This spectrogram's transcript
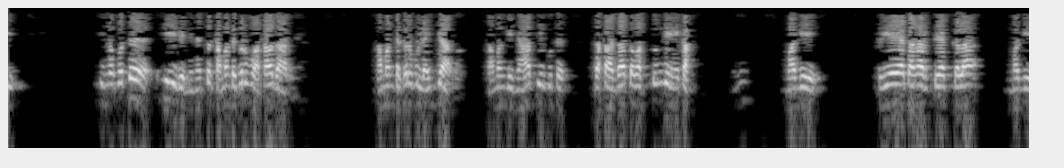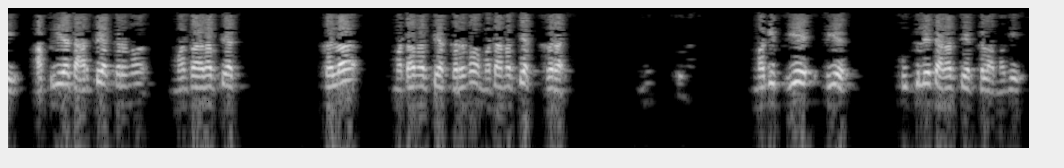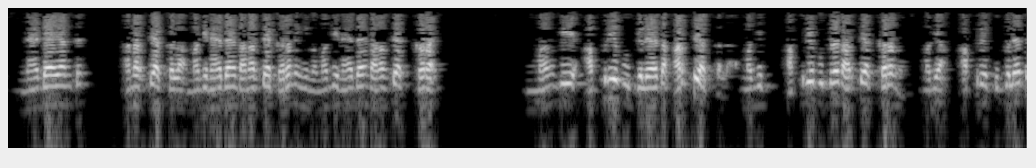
ඉන්නකොට සිහි වෙන්නේ නැත්නම් තමන්ට කරපු අසාධාරණය. තමන්ට කරපු ලැජ්ජාව. තමන්ගේ ඥාතියෙකුට දසාගත වස්තුන්ගෙන් එකක්. මගේ ප්‍රියයට අනර්ථයක් කළා මගේ අප්‍රියට අර්ථයක් කරනවා මට අනර්ථයක් කළා මට අනර්ථයක් කරනවා මට අනර්ථයක් කරයි. මගේ ප්‍රිය ප්‍රිය පුද්ගලයාට අනර්ථයක් කළා. මගේ නෑදෑයන්ට අනර්ථයක් කළා. මගේ නෑදෑයන්ට අනර්ථයක් කරමින් ඉන්න මගේ නෑදෑයන්ට අනර්ථයක් කරයි. මගේ අප්‍රිය පුද්ගලයාට අර්ථයක් කළා. මගේ අප්‍රිය පුද්ගලයාට අර්ථයක් කරනවා. මගේ අප්‍රිය පුද්ගලයාට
